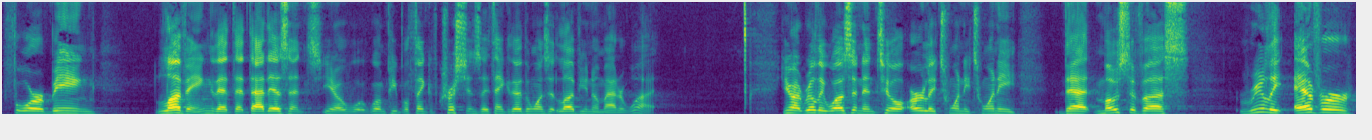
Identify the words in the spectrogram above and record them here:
for being loving, that that, that isn't, you know, when people think of Christians, they think they're the ones that love you no matter what. You know, it really wasn't until early 2020 that most of us really ever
